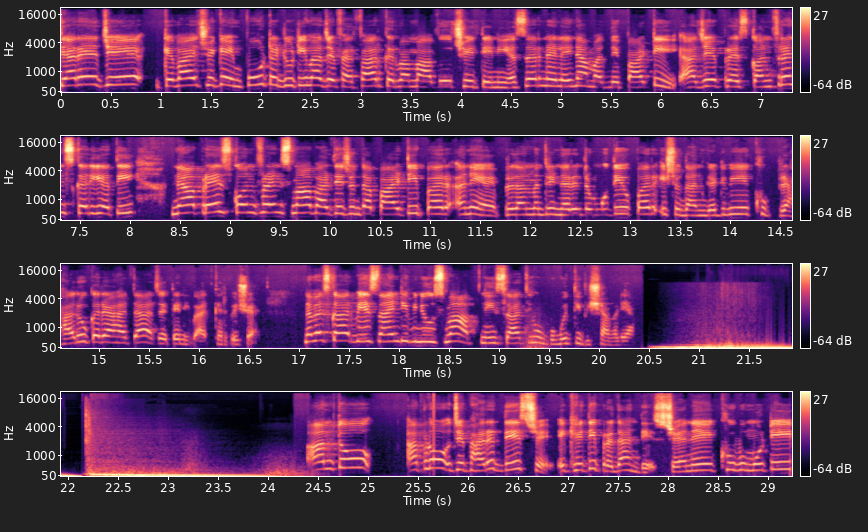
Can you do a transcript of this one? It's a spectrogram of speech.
ત્યારે જે કહેવાય છે કે ઇમ્પોર્ટ ડ્યુટીમાં જે ફેરફાર કરવામાં આવ્યો છે તેની અસરને લઈને આમ આદમી પાર્ટી આજે પ્રેસ કોન્ફરન્સ કરી હતી ને આ પ્રેસ કોન્ફરન્સમાં ભારતીય જનતા પાર્ટી પર અને પ્રધાનમંત્રી નરેન્દ્ર મોદી ઉપર ઈશુદાન ગઢવીએ ખૂબ પ્રહારો કર્યા હતા. આજે તેની વાત કરવી છે. નમસ્કાર બેસ નાઇન ટીવી ન્યૂઝમાં આપની સાથે હું ભગવતી વિશાવડિયા. આમ તો આપણો જે ભારત દેશ છે, એ ખેતી પ્રધાન દેશ છે અને ખૂબ મોટી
